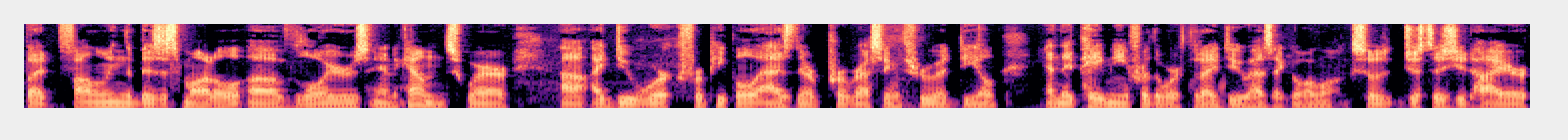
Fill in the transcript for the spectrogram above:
but following the business model of lawyers and accountants, where uh, I do work for people as they're progressing through a deal and they pay me for the work that I do as I go along. So just as you'd hire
